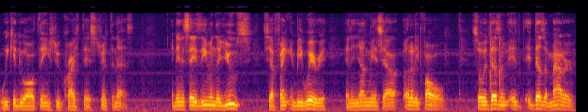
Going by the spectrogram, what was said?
we can do all things through Christ that strengthen us. And then it says, even the youth shall faint and be weary, and the young men shall utterly fall. So it doesn't it, it doesn't matter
